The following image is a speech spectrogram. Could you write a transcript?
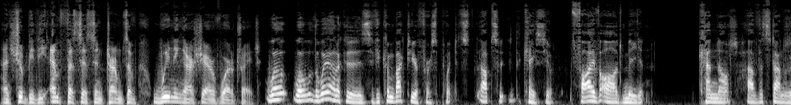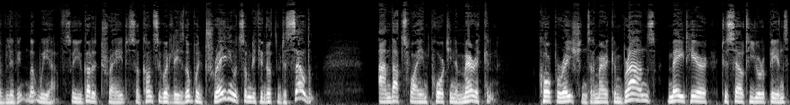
and should be the emphasis in terms of winning our share of world trade? Well, well, the way I look at it is if you come back to your first point, it's absolutely the case. You know, five odd million cannot have a standard of living that we have. So you've got to trade. So consequently, there's no point trading with somebody if you've nothing to sell them. And that's why importing American corporations and American brands made here to sell to Europeans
